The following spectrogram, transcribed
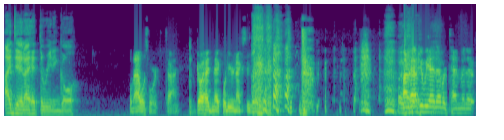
I did. I hit the reading goal. Well, that was worth the time. Go ahead, Nick. What are your next two goals? I'm happy we had to have a 10 minute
